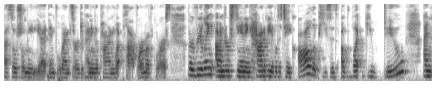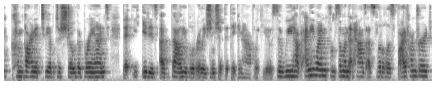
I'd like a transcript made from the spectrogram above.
a social media influencer, depending upon what platform, of course, but really understanding how to be able to take all the pieces of what you do and combine it to be able to show the brand that it is a valuable relationship that they can have with you. So we have anyone from someone that has as little as 500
